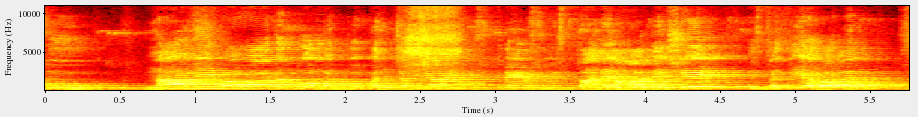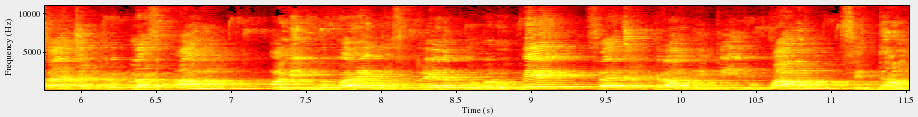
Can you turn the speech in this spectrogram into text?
सु। नामे भवादत्व अमत्व पंचम्या इति सूत्रेण सु स्थाने अमादेशे। स्थिति अभवत्। स चक्र प्लस अम अमि पूर्वः इति सूत्रेण पूर्वरूपे स चक्रम इति रूपं सिद्धम्।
